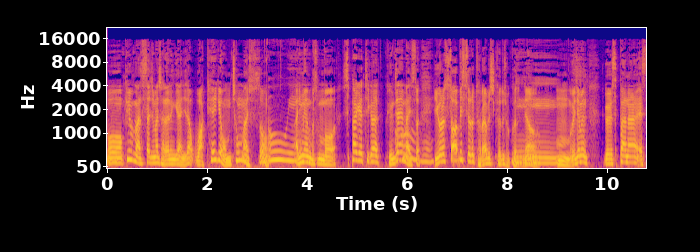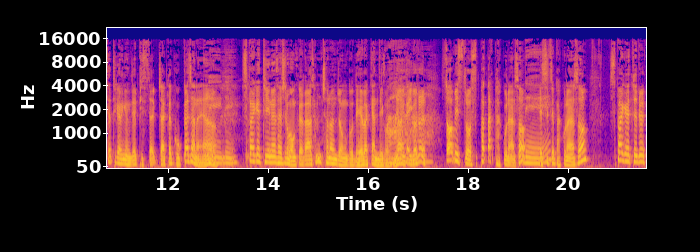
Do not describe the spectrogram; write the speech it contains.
어 피부 마사지만 잘하는 게 아니라 와 케이크 엄청 맛있어. 오, 예. 아니면 무슨 뭐 스파게티가 굉장히 어, 맛있어. 네. 이거를 서비스로 결합을 시켜도 좋거든요. 네. 음, 왜냐면 그 스파나 에스테틱 하는 게 굉장히 비싸, 약간 고가잖아요. 네, 네. 스파게티는 사실 원가가 3,000원 정도 내외밖에 안 되거든요. 아. 그러니까 이거를 서비스로 스파 딱 받고 나서 네. 에스테틱 받고 나서 스파게티를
